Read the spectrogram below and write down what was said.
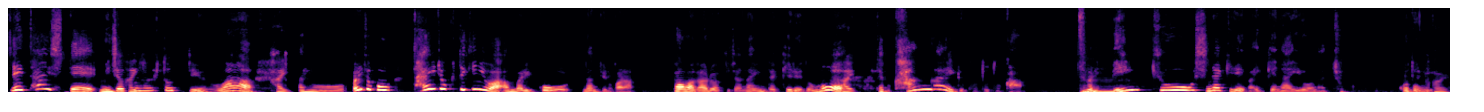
で対して未弱の人っていうのは、はい。あの割とこう体力的にはあんまりこうなんていうのかなパワーがあるわけじゃないんだけれども、はい。多分考えることとかつまりうん勉強をしなければいけないようなちょことにはい。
